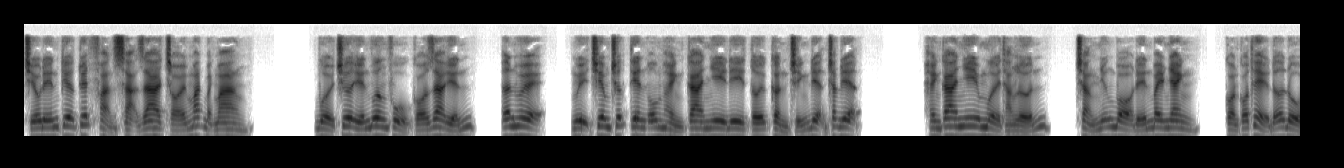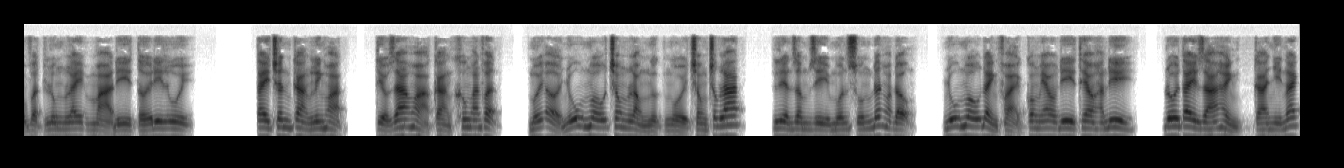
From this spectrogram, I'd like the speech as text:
chiếu đến kia tuyết phản xạ ra chói mắt bạch mang. Buổi trưa Yến Vương phủ có gia yến, ân huệ, Ngụy Chiêm trước tiên ôm hành ca nhi đi tới cẩn chính điện chắc điện. Hành ca nhi 10 tháng lớn, chẳng những bò đến bay nhanh, còn có thể đỡ đồ vật lung lay mà đi tới đi lui. Tay chân càng linh hoạt, tiểu gia hỏa càng không an phận, mới ở nhũ mẫu trong lòng ngực ngồi trong chốc lát, liền dầm gì muốn xuống đất hoạt động, nhũ mẫu đành phải cong eo đi theo hắn đi, đôi tay giá hành ca nhi nách.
